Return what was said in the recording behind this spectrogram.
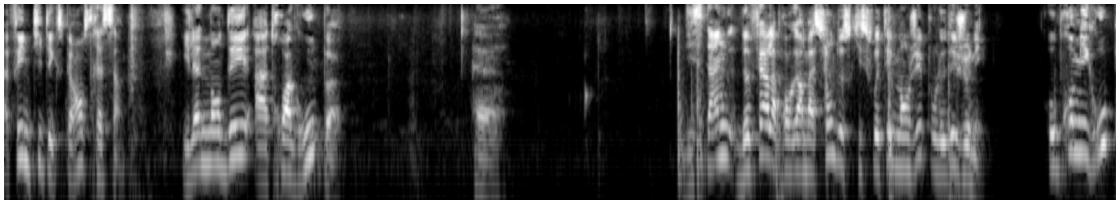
a fait une petite expérience très simple. Il a demandé à trois groupes euh, distincts de faire la programmation de ce qu'ils souhaitaient manger pour le déjeuner. Au premier groupe,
